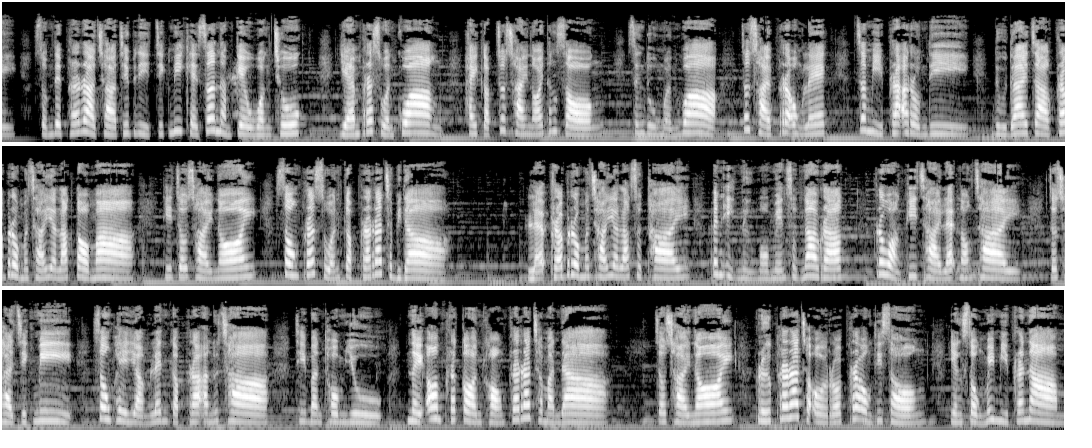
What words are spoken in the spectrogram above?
สมเด็จพระราชาธิบดีจิกมี่เคเซอร์นำเกลวังชุก แย้มพระสวนกว้างให้กับเจ้าชายน้อยทั้งสอง ซึ่งดูเหมือนว่าเจ้าชายพระองค์เล็กจะมีพระอารมณ์ดี ดูได้จากพระบรมฉายาลักษณ์ต่อมา ที่เจ้าชายน้อย ทรงพระสวนกับพระราชบิดา และพระบรมฉายาลักษณ์สุดท้าย เป็นอีกหนึ่งโมเมนต์สุดน่ารัก ระหว่างพี่ชายและน้องชาย เจ้าชายจิกมี่ทรงพยายามเล่นกับพระอนุชา ที่บรรทมอยู่ในอ้อมพระกรของพระราชมารดา เจ้าชายน้อย หรือพระราชโอรสพระองค์ที่สองยังทรงไม่มีพระนาม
